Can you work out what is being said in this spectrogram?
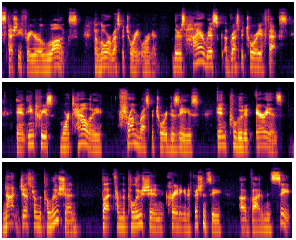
especially for your lungs, the lower respiratory organ. There's higher risk of respiratory effects and increased mortality from respiratory disease in polluted areas, not just from the pollution, but from the pollution creating a deficiency of vitamin C.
